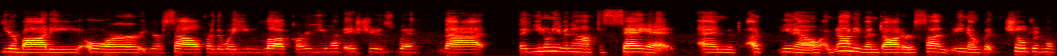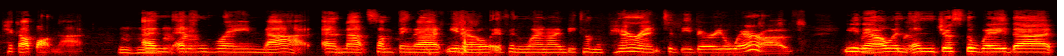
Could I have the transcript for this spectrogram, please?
your body or yourself or the way you look or you have issues with that that you don't even have to say it and uh, you know not even daughter son you know but children will pick up on that mm-hmm. and and ingrain that and that's something that you know if and when i become a parent to be very aware of you know, and, and just the way that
